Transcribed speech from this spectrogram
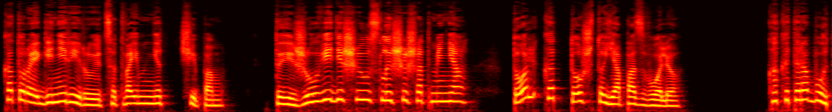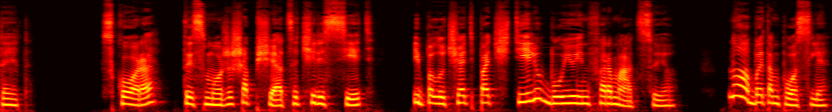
которая генерируется твоим нет-чипом. Ты же увидишь и услышишь от меня только то, что я позволю». «Как это работает?» «Скоро ты сможешь общаться через сеть и получать почти любую информацию. Но об этом после.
